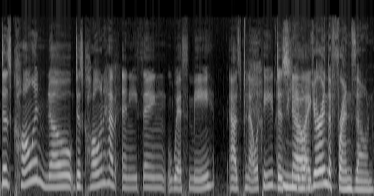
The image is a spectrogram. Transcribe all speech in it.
Does Colin know does Colin have anything with me as Penelope? Does he no, like you're in the friend zone.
